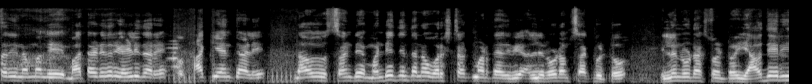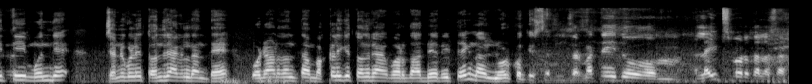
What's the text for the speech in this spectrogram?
ಸರಿ ನಮ್ಮಲ್ಲಿ ಮಾತಾಡಿದ್ರೆ ಹೇಳಿದ್ದಾರೆ. ಹಾಕಿ ಅಂತ ಹೇಳಿ ನಾವು ಸಂಡೇ ಮಂಡ್ಯದಿಂದ ನಾವು ವರ್ಕ್ ಸ್ಟಾರ್ಟ್ ಮಾಡ್ತಾ ಇದೀವಿ. ಅಲ್ಲಿ ರೋಡ್ ಹಂಪ್ಸ್ ಹಾಕ್ಬಿಟ್ಟು. ಇಲ್ಲ ಹಾಕ್ಸ್ಬಿಟ್ಟು ಯಾವುದೇ ರೀತಿ ಮುಂದೆ ಜನಗಳಿಗೆ ತೊಂದರೆ ಆಗಲ್ದಂತೆ ಓಡಾಡದಂತ ಮಕ್ಕಳಿಗೆ ತೊಂದರೆ ಆಗಬಾರ್ದು. ಅದೇ ರೀತಿಯಾಗಿ ನಾವು ಇಲ್ಲಿ ನೋಡ್ಕೋತೀವಿ ಸರ್. ಸರ್ ಮತ್ತೆ ಇದು ಲೈಟ್ಸ್ ಬರುತ್ತಲ್ಲ ಸರ್?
